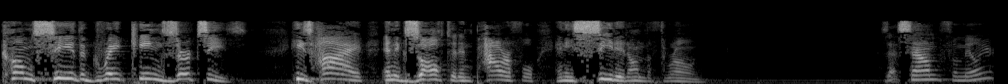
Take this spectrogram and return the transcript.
come see the great King Xerxes. He's high and exalted and powerful, and he's seated on the throne. Does that sound familiar?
